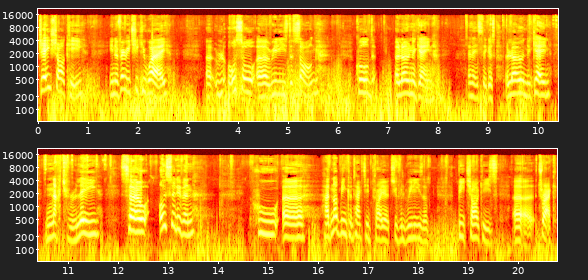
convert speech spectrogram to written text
Jay Sharkey, in a very cheeky way, uh, also uh, released a song called Alone Again. And then he goes, Alone Again, Naturally. So O'Sullivan who uh, had not been contacted prior to the release of Beat Sharkey's uh, track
